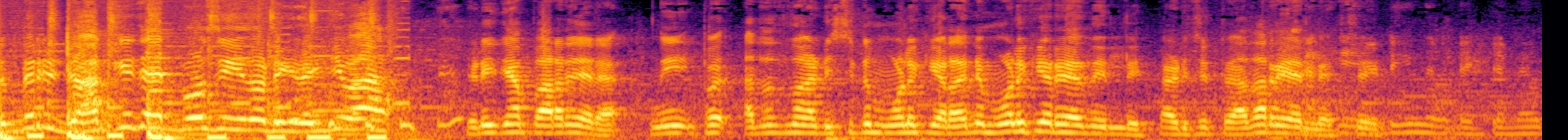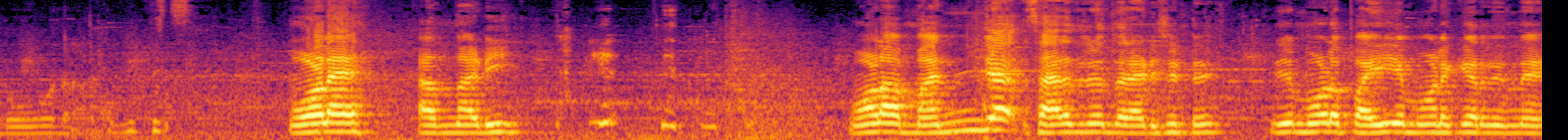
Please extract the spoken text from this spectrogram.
എന്തൊരു ജാക്കി ചാറ്റ് പോസ് ചെയ്തോണ്ടിരിക്കുന്നത് എനിക്ക് വാ. എടി ഞാൻ പറഞ്ഞുതരാം. നീ ഇപ്പൊ അതൊന്നും അടിച്ചിട്ട് മോളിൽ കയറാം. അതിന്റെ മോളിൽ കയറിയാന്നില്ലേ അടിച്ചിട്ട്. അതറിയാല്ലേ? മോളെ അന്നടി. മോളെ മഞ്ഞ സാധനത്തിനൊന്നും അടിച്ചിട്ട്. നീ മോളെ പയ്യെ മോളെ കയറി നിന്നേ.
